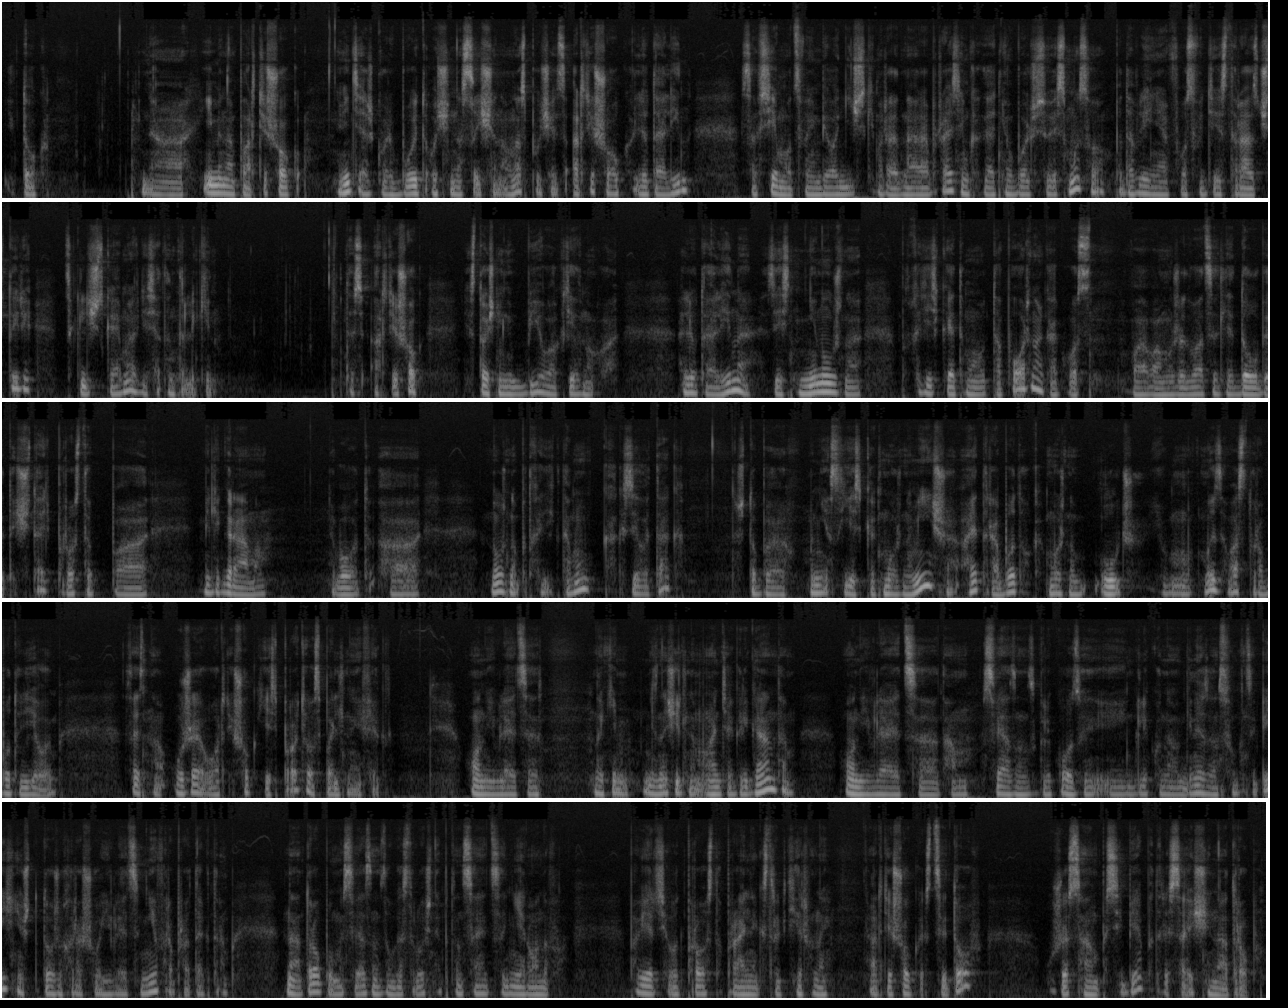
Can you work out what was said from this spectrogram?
итог. А, именно по артишоку. Видите, я же говорю, будет очень насыщенно. У нас получается артишок, лютеолин со всем вот своим биологическим разнообразием, когда от него больше всего есть смысла, подавление фосфодиэстераза 4, циклическая МФ, 10 интерлейкин. То есть артишок – источник биоактивного лютеолина. Здесь не нужно подходить к этому топорно, как вас, вам уже 20 лет долбит, и считать просто по миллиграммам. Вот. А нужно подходить к тому, как сделать так, чтобы мне съесть как можно меньше, а это работало как можно лучше. И мы за вас эту работу делаем. Соответственно, уже у артишока есть противовоспалительный эффект. Он является таким незначительным антиагрегантом, он является там, связан с глюкозой и гликонеогенезом с функцией печени, что тоже хорошо является нефропротектором, наотропом и связан с долгосрочной потенциацией нейронов. Поверьте, вот просто правильно экстрактированный артишок из цветов уже сам по себе потрясающий наотроп.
